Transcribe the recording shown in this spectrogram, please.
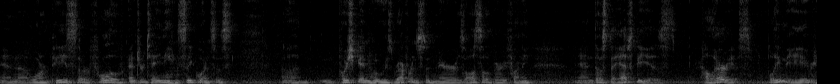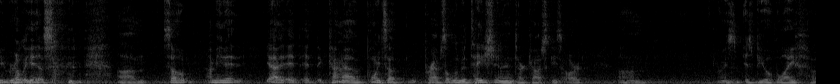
and uh, War and Peace are full of entertaining sequences. Uh, Pushkin, who is referenced in Mirror, is also very funny, and Dostoevsky is hilarious. Believe me, he, he really is. um, so, I mean, it, yeah, it, it, it kind of points up perhaps a limitation in Tarkovsky's art, um, his, his, view of life. Uh,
